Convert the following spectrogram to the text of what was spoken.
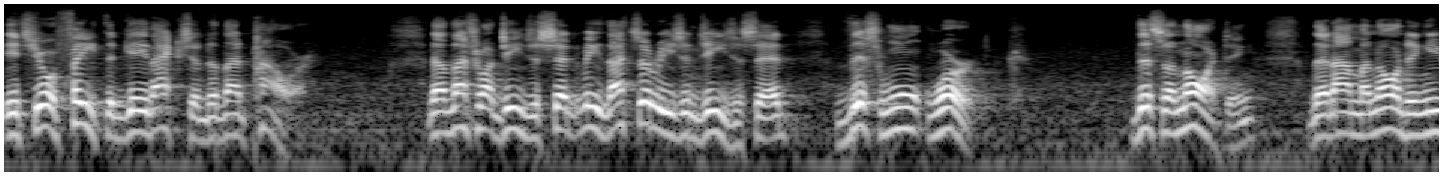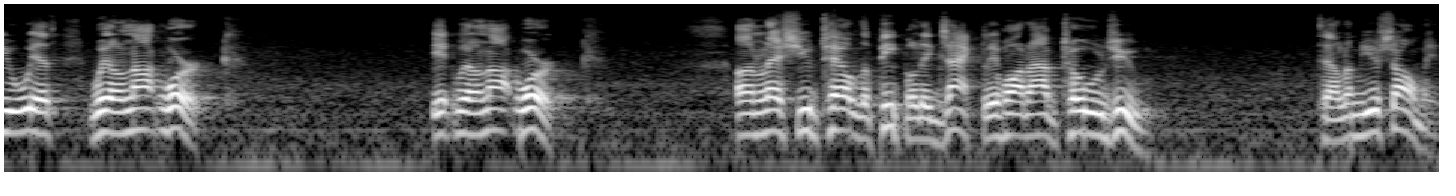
It's your faith that gave action to that power. Now, that's what Jesus said to me. That's the reason Jesus said, This won't work. This anointing that I'm anointing you with will not work. It will not work unless you tell the people exactly what I've told you. Tell them you saw me.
